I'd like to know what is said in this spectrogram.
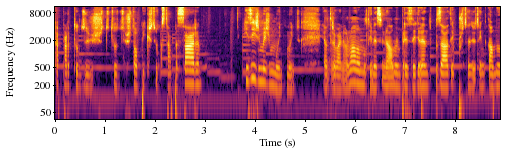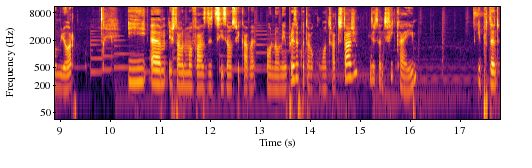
a par de todos, os, de todos os tópicos do que está a passar. Exige mesmo muito, muito. É um trabalho normal, uma multinacional, uma empresa grande, pesada e, portanto, eu tenho que dar o meu melhor. E um, eu estava numa fase de decisão se ficava ou não na empresa, porque eu estava com um contrato de estágio, portanto, fiquei. E portanto,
